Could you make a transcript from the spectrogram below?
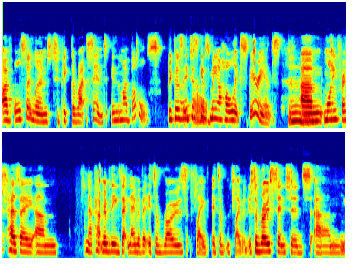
I've also learned to pick the right scent in my bubbles because oh. it just gives oh. me a whole experience. Mm. Um, Morning Fresh has a. Um, now I can't remember the exact name of it. It's a rose flavor. It's a flavored. It's a rose scented um,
